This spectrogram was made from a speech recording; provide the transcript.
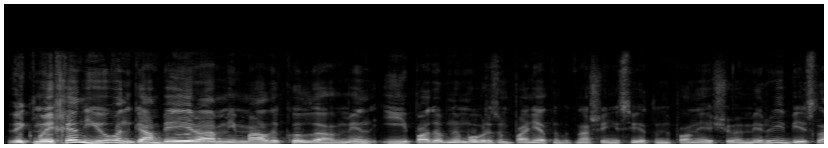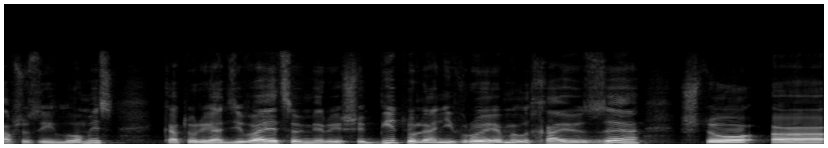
Век мой хен Юван гамбейра мималы кулалмин. И подобным образом понятно в отношении света, наполняющего миры, беславшийся и ломис, который одевается в миры, шибитуль, а невроя мелхаю зе, что э,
